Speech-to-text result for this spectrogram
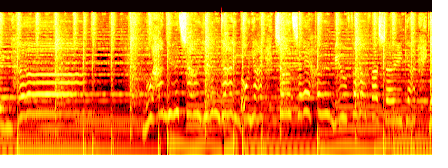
和诚恳。无限宇宙远大无涯，在这虚渺花花世界，也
